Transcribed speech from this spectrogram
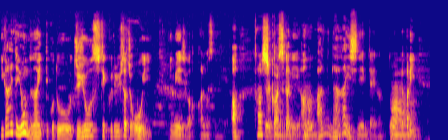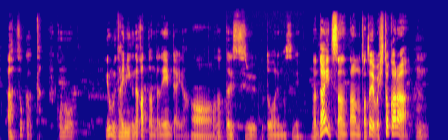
意外と読んでないってことを受容してくれる人たちが多いイメージがありますね。あ、確かに。確かに、あの、うんあんな長いしね、みたいなと、うんやっぱり、あ、そっか、たこの読むタイミングなかったんだね、みたいな。あなったりすることはありますね。あ。大地さん、あの、例えば人から、うん。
